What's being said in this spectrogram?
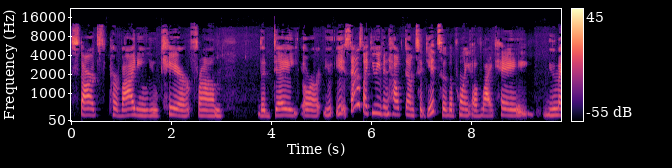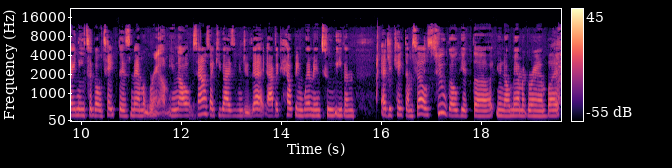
starts providing you care from the day or you, it sounds like you even help them to get to the point of like hey you may need to go take this mammogram you know? It sounds like you guys even do that helping women to even educate themselves to go get the you know mammogram. But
